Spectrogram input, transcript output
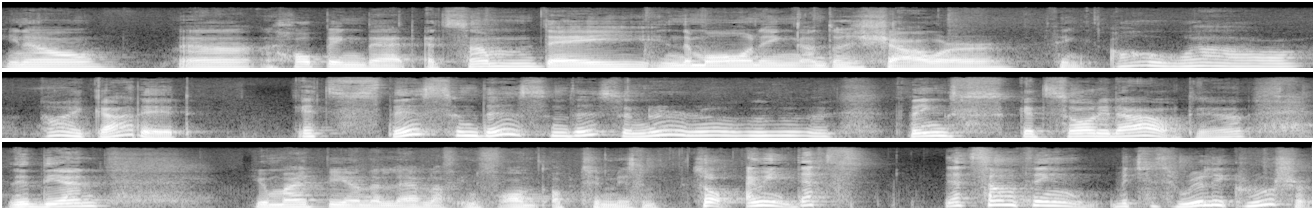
you know, uh, hoping that at some day in the morning under the shower, think, oh wow, no, I got it. It's this and this and this and uh, things get sorted out. Yeah, and in the end you might be on the level of informed optimism. So, I mean, that's, that's something which is really crucial.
